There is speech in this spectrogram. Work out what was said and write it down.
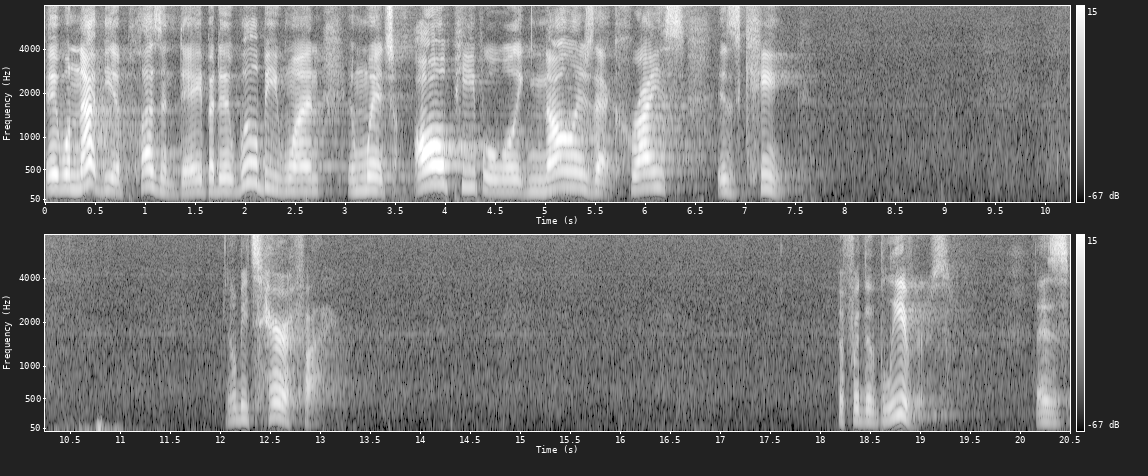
It will not be a pleasant day, but it will be one in which all people will acknowledge that Christ is King. It'll be terrifying. But for the believers, as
